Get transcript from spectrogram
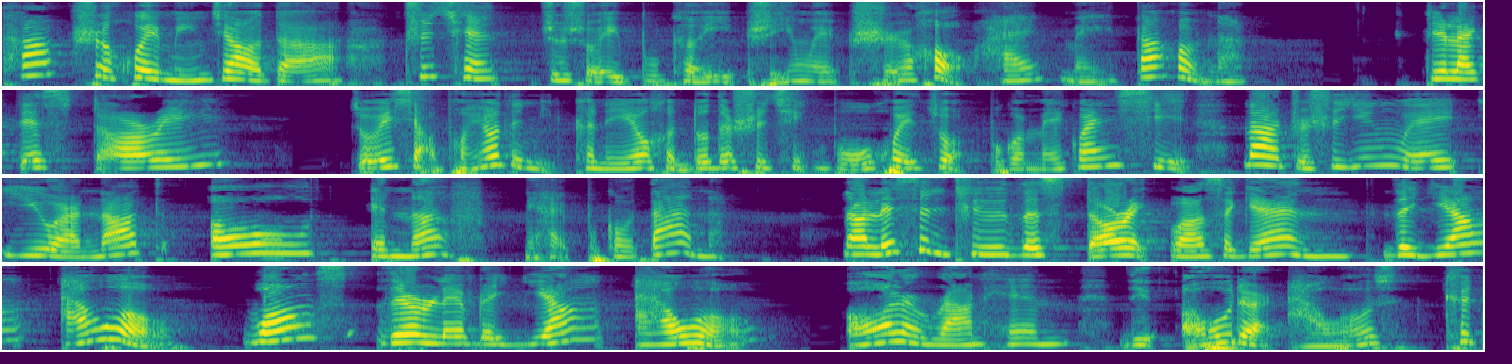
他是会鸣叫的。之前之所以不可以，是因为时候还没到呢。Do you like this story？作为小朋友的你，可能也有很多的事情不会做，不过没关系，那只是因为 you are not old enough，你还不够大呢。Now listen to the story once again. The young owl. Once there lived a young owl. All around him, the older owls could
